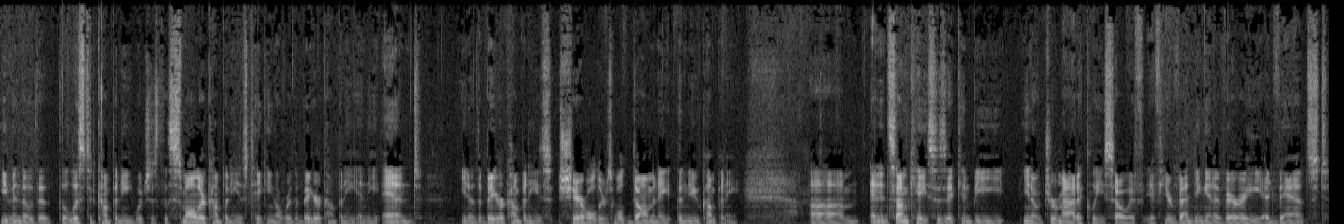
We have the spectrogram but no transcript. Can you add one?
even though the, the listed company, which is the smaller company, is taking over the bigger company, in the end, you know, the bigger company's shareholders will dominate the new company. Um, and in some cases, it can be, you know, dramatically so. If, if you're vending in a very advanced,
